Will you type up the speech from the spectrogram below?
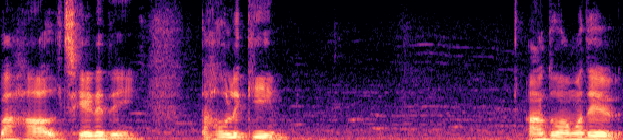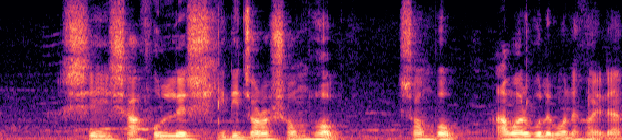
বা হাল ছেড়ে দেই তাহলে কি আদৌ আমাদের সেই সাফল্যের সিঁড়ি চড়া সম্ভব? সম্ভব আমার বলে মনে হয় না।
